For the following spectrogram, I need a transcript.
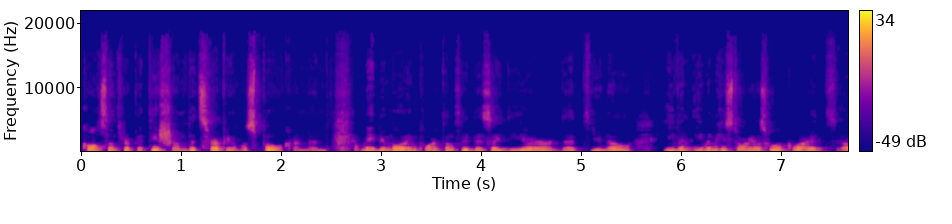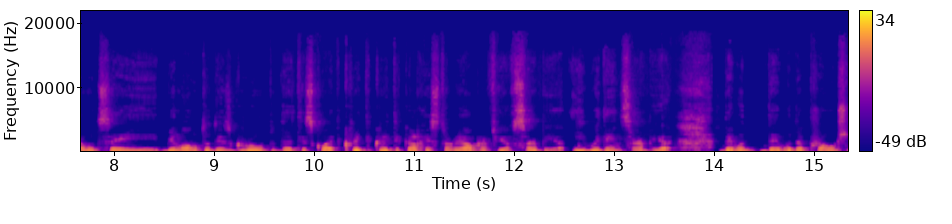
constant repetition that Serbian was spoken, and maybe more importantly, this idea that you know even even historians who are quite, I would say, belong to this group that is quite crit- critical historiography of Serbia within Serbia, they would they would approach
